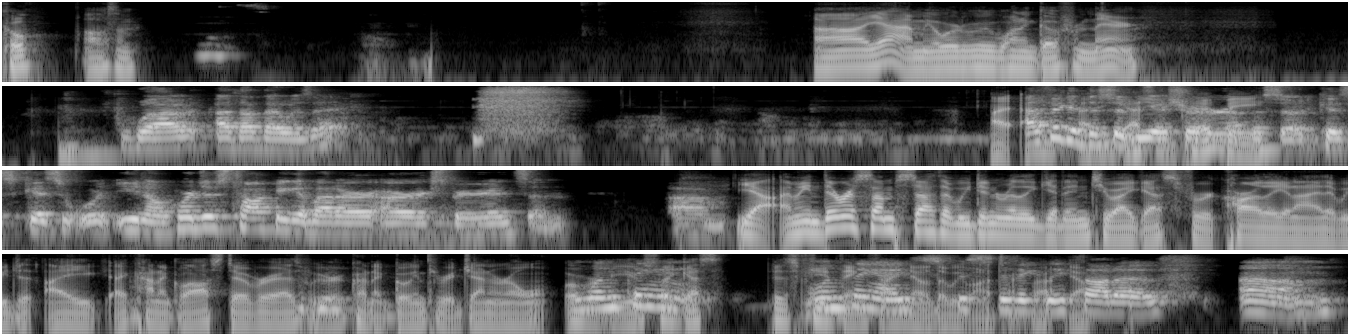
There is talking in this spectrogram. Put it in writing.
Cool. Awesome. Nice. Uh, yeah. I mean, where do we want to go from there? Well, I, I thought that was it. I, I figured this would be a shorter be. episode because because you know we're just talking about our, our experience and um, Yeah, I mean, there was some stuff that we didn't really get into, I guess, for Carly and I that we just I, I kind of glossed over as we were kind of going through a general Mm-hmm. Overview. so I guess there's a few things thing I I, know that we want to talk specifically thought of um,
